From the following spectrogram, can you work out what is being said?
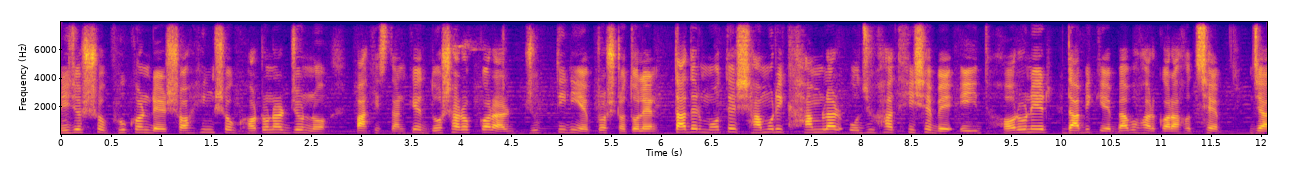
নিজস্ব ভূখণ্ডের সহিংস ঘটনার জন্য পাকিস্তানকে দোষারোপ করার যুক্তি নিয়ে প্রশ্ন তোলেন। তাদের মতে, সামরিক হামলার অজুহাত হিসেবে এই ধরনের দাবিকে ব্যবহার করা হচ্ছে, যা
